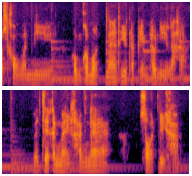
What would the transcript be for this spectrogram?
สต์ของวันนี้ ผมก็หมดหน้าที่แต่เพียงเท่านี้แล้วครับ แล้วเจอกันใหม่ครั้งหน้า สวัสดีครับ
